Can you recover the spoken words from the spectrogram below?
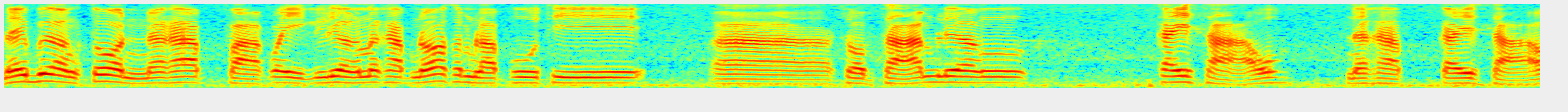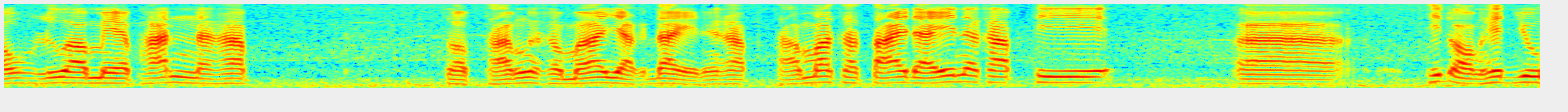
ในเบื้องต้นนะครับ ฝากไว้อีกเรื่องนะครับเนาะสำหรับผู้ที่สอบถามเรื่องไก่สาว นะครับ ไก่สาวหรือว่าแม่พันธุ์นะครับ สอบถามกันเข้ามาอยากได้นะครับ ถามว่าสไตล์ใดนะครับที่ทิศออกเฮ็ดยู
